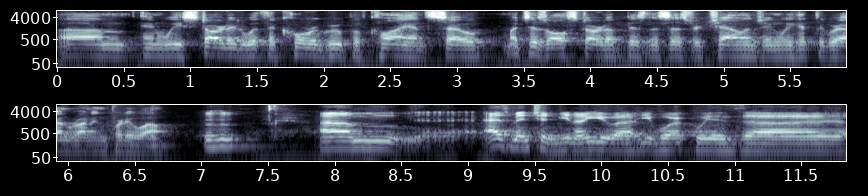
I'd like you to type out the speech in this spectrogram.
um, and we started with a core group of clients. So much as all startup businesses are challenging, we hit the ground running pretty well. Um, as mentioned, you know you uh, you've worked with uh,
